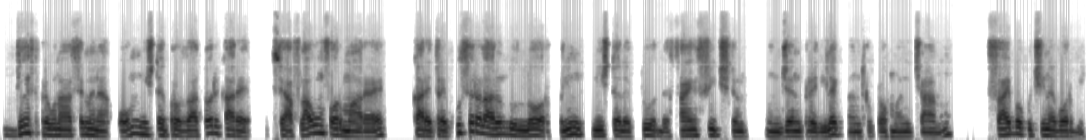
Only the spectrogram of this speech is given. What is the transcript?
dinspre un asemenea om, niște prozatori care se aflau în formare, care trecuseră la rândul lor prin niște lecturi de science fiction, un gen predilect pentru Crohmănicianu, să aibă cu cine vorbi.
